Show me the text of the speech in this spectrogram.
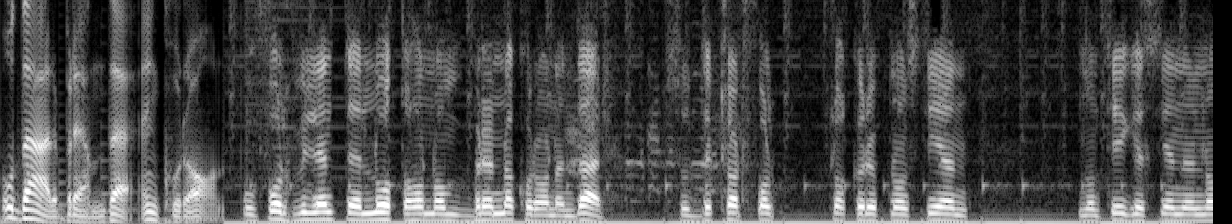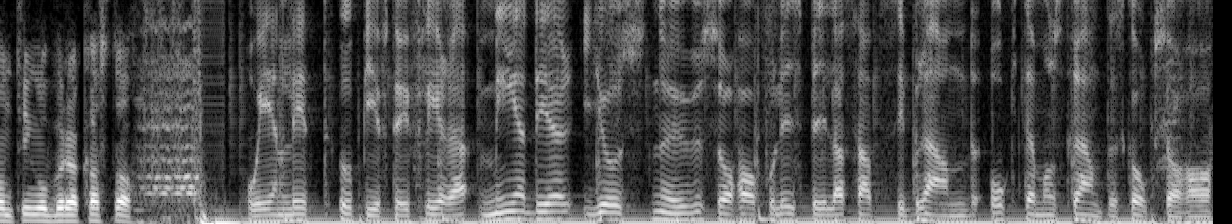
och där brände en koran. Och folk ville inte låta honom bränna koranen där. Så det är klart folk plockar upp någon sten, någon tegelsten eller någonting och börjar kasta. Och enligt uppgifter i flera medier just nu så har polisbilar satts i brand och demonstranter ska också ha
